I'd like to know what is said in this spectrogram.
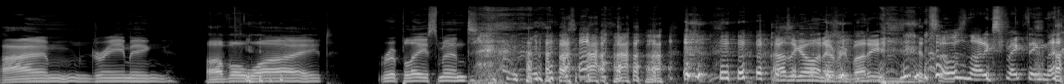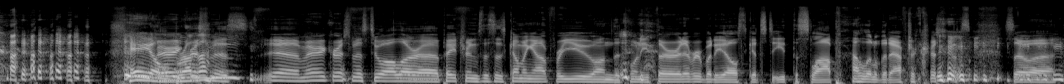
I'm dreaming of a white replacement. How's it going, everybody? It's I was not expecting that. Hail, Merry brother. Christmas. Yeah, Merry Christmas to all our uh, patrons. This is coming out for you on the 23rd. Everybody else gets to eat the slop a little bit after Christmas. So, uh,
